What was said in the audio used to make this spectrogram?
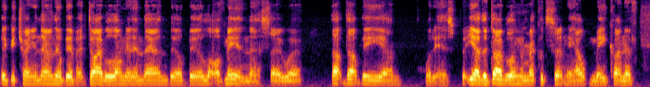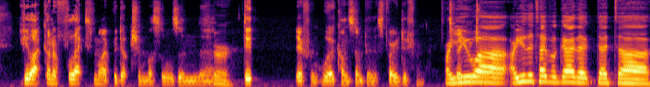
Big Big Train in there, and there'll be a bit of Dyble Longdon in there, and there'll be a lot of me in there. So uh, that that'll be um, what it is. But yeah, the Dyble Longdon record certainly helped me kind of, if you like, kind of flex my production muscles and uh, sure. do different work on something that's very different. Are you uh, are you the type of guy that that uh,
